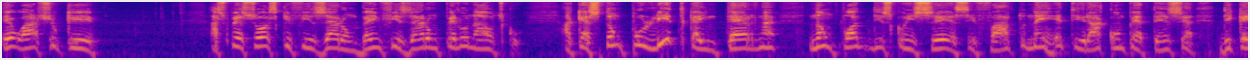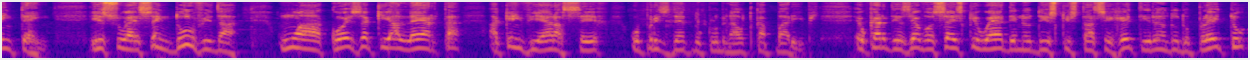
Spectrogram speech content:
Eu acho que as pessoas que fizeram bem fizeram pelo Náutico. A questão política interna não pode desconhecer esse fato nem retirar competência de quem tem. Isso é, sem dúvida, uma coisa que alerta a quem vier a ser o presidente do Clube Náutico Capibaribe. Eu quero dizer a vocês que o Édeno diz que está se retirando do pleito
